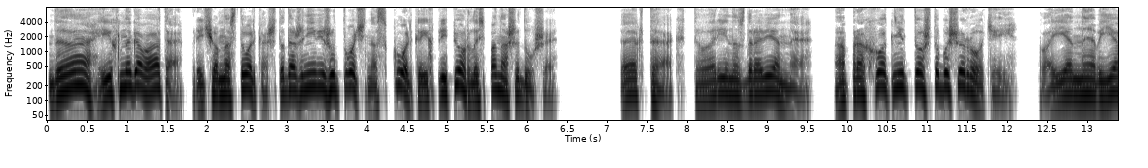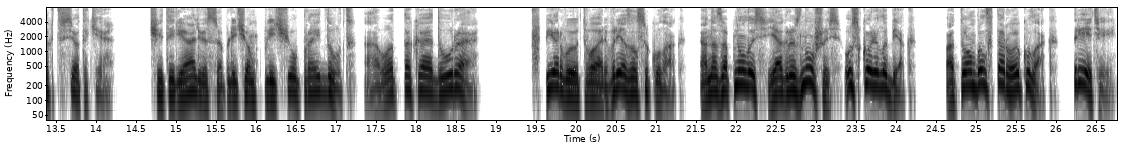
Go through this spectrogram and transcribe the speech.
Да, их многовато, причем настолько, что даже не вижу точно, сколько их приперлось по нашей душе. Так-так, тварина здоровенная, а проход не то чтобы широкий. Военный объект все-таки. Четыре Альвиса плечом к плечу пройдут, а вот такая дура. В первую тварь врезался кулак. Она запнулась и, огрызнувшись, ускорила бег. Потом был второй кулак, третий.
